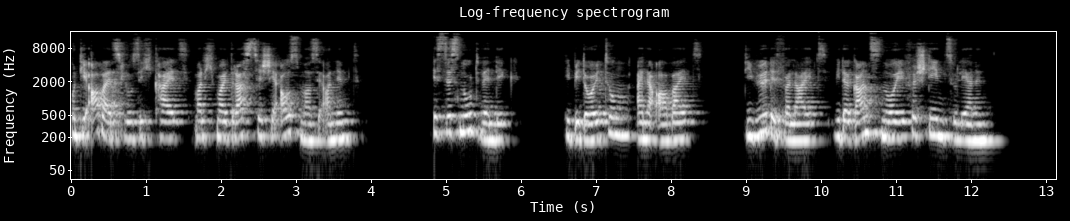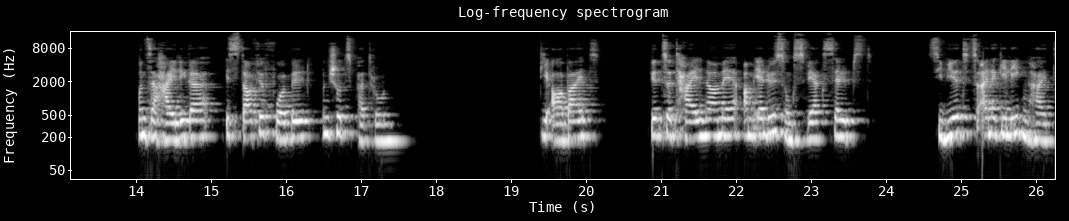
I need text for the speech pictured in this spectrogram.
und die Arbeitslosigkeit manchmal drastische Ausmaße annimmt, ist es notwendig, die Bedeutung einer Arbeit, die Würde verleiht, wieder ganz neu verstehen zu lernen. Unser Heiliger ist dafür Vorbild und Schutzpatron. Die Arbeit wird zur Teilnahme am Erlösungswerk selbst. Sie wird zu einer Gelegenheit,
